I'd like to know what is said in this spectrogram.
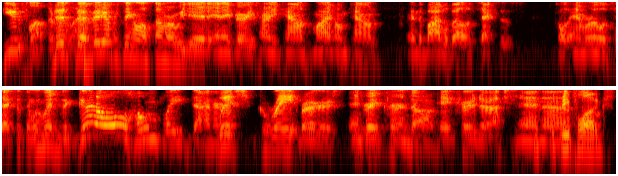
beautiful out there. This the the video for Single All Summer we did in a very tiny town, my hometown, in the Bible Belt of Texas, called Amarillo, Texas, and we went to the good old home plate diner Which great burgers and great Kern dogs. and current dogs. And uh, Free plugs.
